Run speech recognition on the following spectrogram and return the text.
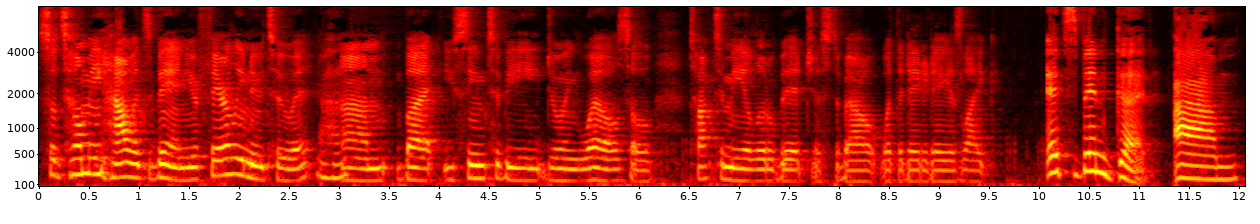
So tell me how it's been. You're fairly new to it, uh-huh. um, but you seem to be doing well. So talk to me a little bit just about what the day to day is like. It's been good. Um,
